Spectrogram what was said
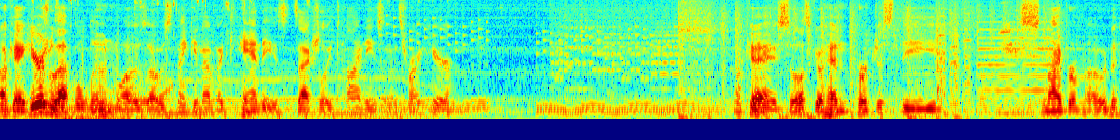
Okay, here's where that balloon was. I was thinking of at Candy's. It's actually Tiny's, and it's right here. Okay, so let's go ahead and purchase the sniper mode.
